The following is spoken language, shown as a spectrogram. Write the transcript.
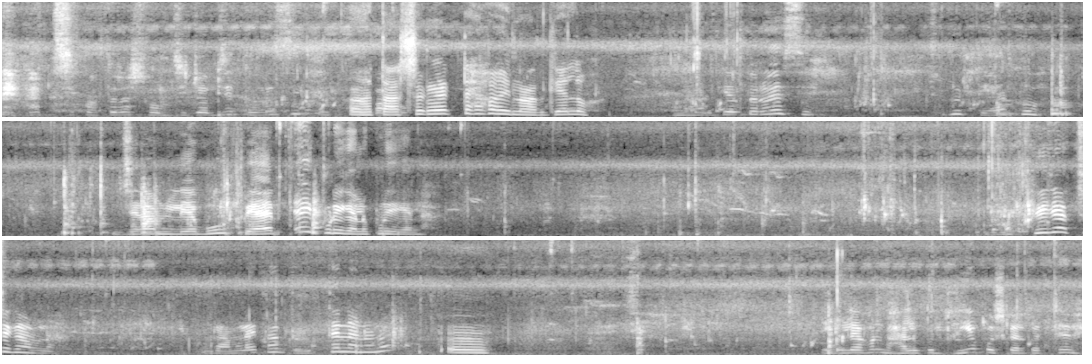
দেখাচ্ছি কতটা সবজি টবজি তুলেছি তার সঙ্গে একটা হয় নারকেলও। নারকেল তো রয়েছে। শুধু দেখো যেরকম লেবু প্যার এই পুড়ে গেল পুড়ে গেল। ধরতে যাচ্ছে গামলা। গামলায় তো আর ধরতে নেন না। হুম এগুলো এখন ভালো করে ধুয়ে পরিষ্কার করতে হবে।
